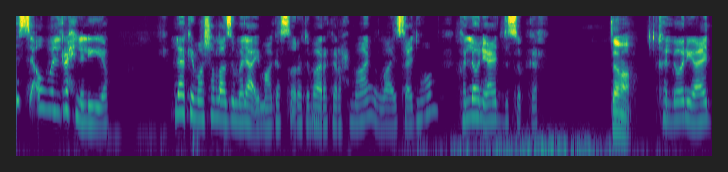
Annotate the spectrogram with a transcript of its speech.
لسه أول رحلة لي لكن ما شاء الله زملائي ما قصروا. تبارك الرحمن. الله يسعدهم. خلوني أعد السكر. تمام. خلوني أعد.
